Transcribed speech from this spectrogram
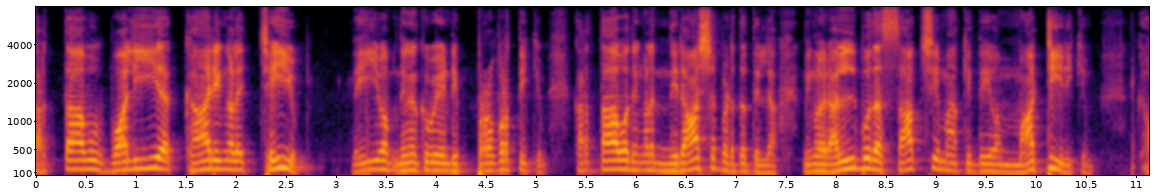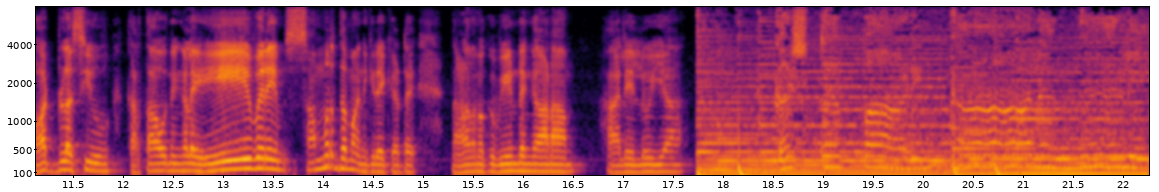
കർത്താവ് വലിയ കാര്യങ്ങളെ ചെയ്യും. ദൈവം നിങ്ങൾക്ക് വേണ്ടി പ്രവർത്തിക്കും. കർത്താവ് നിങ്ങളെ നിരാശപ്പെടുത്തത്തില്ല. നിങ്ങളൊരു അത്ഭുത സാക്ഷ്യമാക്കി ദൈവം മാറ്റിയിരിക്കും. ഗോഡ് ബ്ലസ് യു കർത്താവ് നിങ്ങളെ ഏവരെയും സമൃദ്ധം അനുഗ്രഹിക്കട്ടെ. നാളെ നമുക്ക് വീണ്ടും കാണാം. ഹാലേ ലൂയ്യ കഷ്ടപ്പാടിൻ കാലങ്ങളിൽ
